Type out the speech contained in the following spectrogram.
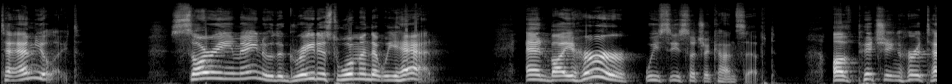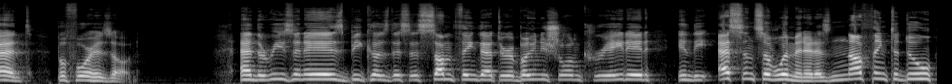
to emulate. Sarah Imenu, the greatest woman that we had. And by her, we see such a concept of pitching her tent before his own. And the reason is because this is something that the Rabbi Shalom created in the essence of women. It has nothing to do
